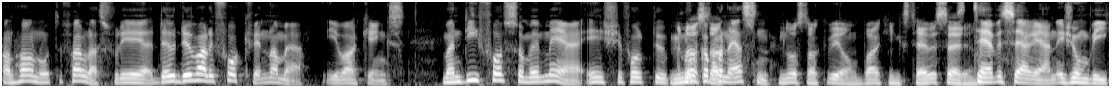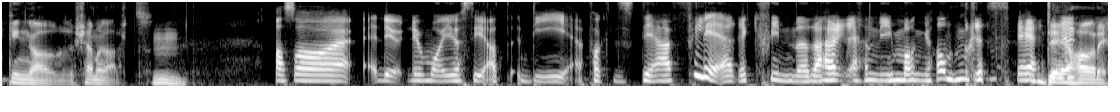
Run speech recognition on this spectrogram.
han har noe til felles, fordi det, det er veldig få kvinner med i Vikings. Men de få som er med, er ikke folk du plukker på nesen. Nå snakker vi om Vikings TV-serien. TV-serien, ikke om vikinger generelt. Mm. Altså, du, du må jo si at de faktisk De er flere kvinner der enn i mange andre serier. Det har de.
